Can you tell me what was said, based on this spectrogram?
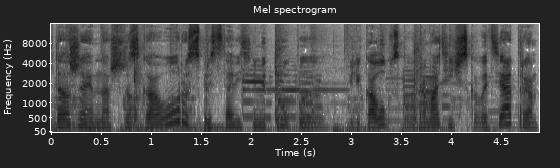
Продолжаем наш разговор с представителями труппы Великолупского драматического театра.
